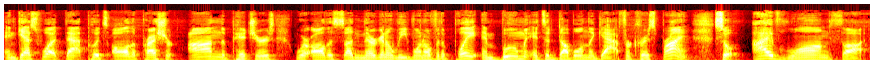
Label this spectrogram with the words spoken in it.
And guess what? That puts all the pressure on the pitchers, where all of a sudden they're going to leave one over the plate, and boom, it's a double in the gap for Kris Bryant. So I've long thought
